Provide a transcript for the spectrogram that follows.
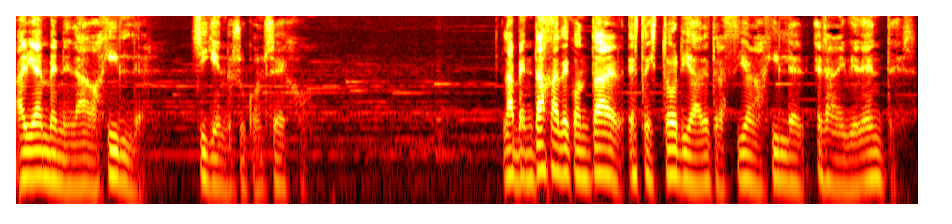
había envenenado a Hitler, siguiendo su consejo. Las ventajas de contar esta historia de traición a Hitler eran evidentes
